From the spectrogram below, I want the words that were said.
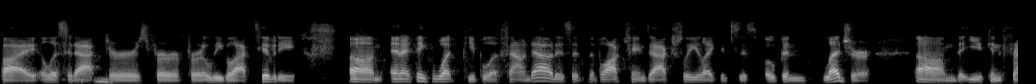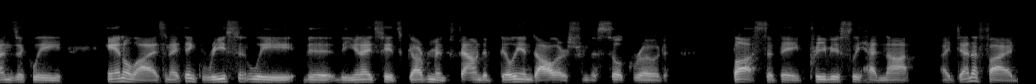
by illicit mm-hmm. actors for for illegal activity. Um, and I think what people have found out is that the blockchain's actually like it's this open ledger um, that you can forensically analyze. And I think recently the the United States government found a billion dollars from the Silk Road bus that they previously had not identified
